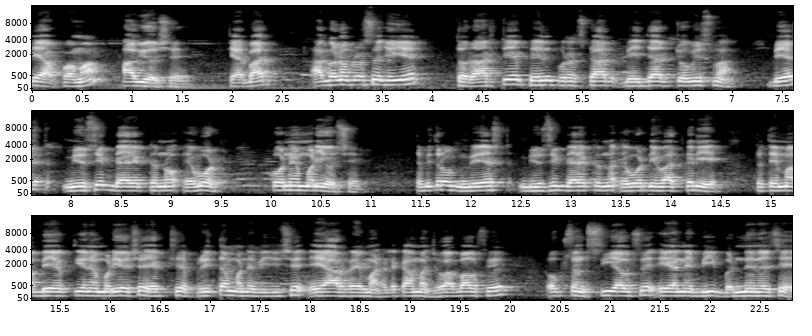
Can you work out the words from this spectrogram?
તે આપવામાં આવ્યો છે. ત્યારબાદ આગળનો પ્રશ્ન જોઈએ તો રાષ્ટ્રીય ફિલ્મ પુરસ્કાર બે હજાર ચોવીસમાં બેસ્ટ મ્યુઝિક ડાયરેક્ટરનો એવોર્ડ કોને મળ્યો છે? તો મિત્રો, બેસ્ટ મ્યુઝિક ડાયરેક્ટરનો એવોર્ડની વાત કરીએ તો તેમાં બે વ્યક્તિઓને મળ્યો છે. એક છે પ્રીતમ અને બીજું છે એ આર રહેમાન. એટલે કે આમાં જવાબ આવશે, ઓપ્શન સી આવશે, એ અને બી બંનેને છે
